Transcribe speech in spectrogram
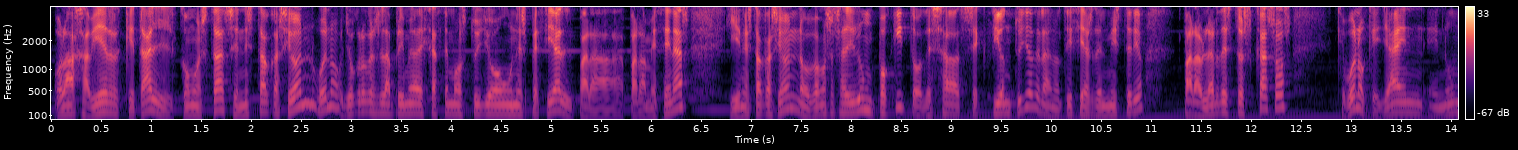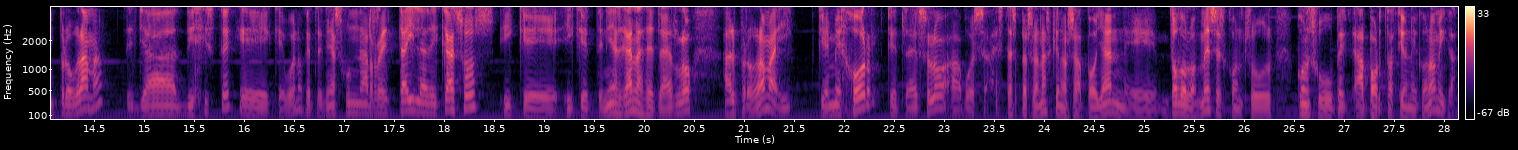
Hola Javier, ¿qué tal? ¿Cómo estás? En esta ocasión, bueno, yo creo que es la primera vez que hacemos tú y yo un especial para, para mecenas y en esta ocasión nos vamos a salir un poquito de esa sección tuya de las noticias del misterio para hablar de estos casos que bueno, que ya en, un programa ya dijiste que, bueno, que tenías una retaila de casos y que, y que tenías ganas de traerlo al programa y qué mejor que traérselo a, pues, a estas personas que nos apoyan eh, todos los meses con su, con su aportación económica.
